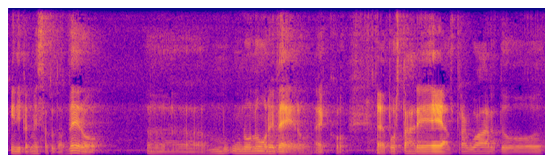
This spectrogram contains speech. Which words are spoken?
quindi per me è stato davvero eh, un onore vero ecco, eh, portare al traguardo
